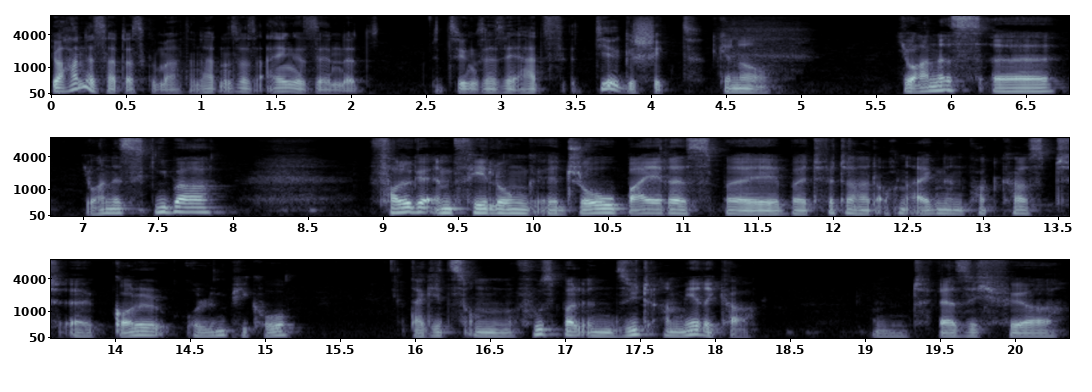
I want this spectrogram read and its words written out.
Johannes hat das gemacht und hat uns was eingesendet, beziehungsweise er hat es dir geschickt. Genau. Johannes, äh, Johannes Skiba Folgeempfehlung, äh, Joe Bayres bei, bei Twitter hat auch einen eigenen Podcast, äh, Gol Olympico. Da geht's um Fußball in Südamerika. Und wer sich für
